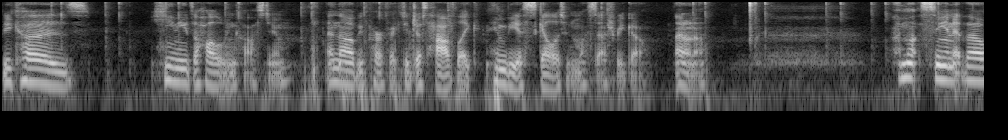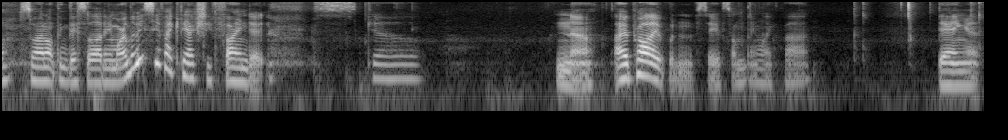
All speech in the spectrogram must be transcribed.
Because he needs a Halloween costume. And that would be perfect to just have like him be a skeleton Mustache Rico. I don't know. I'm not seeing it though, so I don't think they sell it anymore. Let me see if I could actually find it. Scale. No, I probably wouldn't have saved something like that. Dang it.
